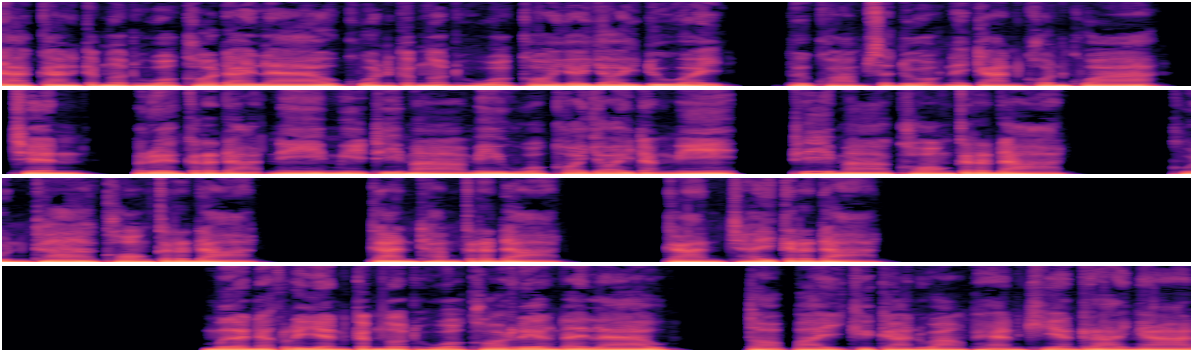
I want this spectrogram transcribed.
จากการกำหนดหัวข้อได้แล้ว ควรกำหนดหัวข้อย่อยๆ ด้วย เพื่อความสะดวกในการค้นคว้า เช่น เรื่องกระดาษนี้มีที่มามีหัวข้อย่อยดังนี้ ที่มาของกระดาษ คุณค่าของกระดาษ การทำกระดาษ การใช้กระดาษ เมื่อนักเรียนกำหนดหัวข้อเรื่องได้แล้ว ต่อไปคือการวางแผนเขียนรายงาน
